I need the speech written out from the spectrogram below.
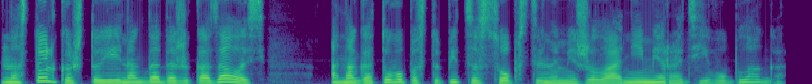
Настолько, что ей иногда даже казалось, она готова поступиться собственными желаниями ради его блага.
